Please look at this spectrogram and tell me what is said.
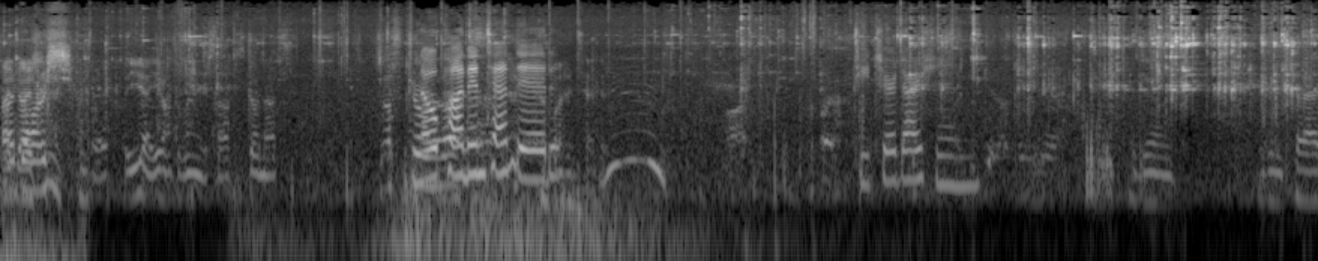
Hi, Darsh. Yeah, you don't have to limit yourself. Just go nuts. Just No going up. pun intended. Teacher Darshan. We're doing, we're doing trad,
